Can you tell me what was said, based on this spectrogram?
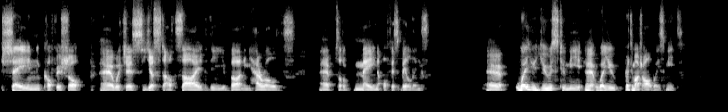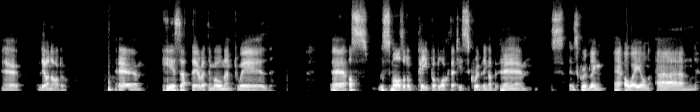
Shane coffee shop, uh, which is just outside the Burning Herald's uh, sort of main office buildings, uh, where you used to meet, uh, where you pretty much always meet uh, Leonardo. Um he is sat there at the moment with uh, a small sort of paper block that he's scribbling up, um, s- scribbling uh, away on, and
